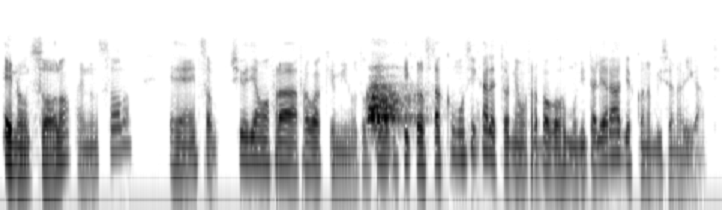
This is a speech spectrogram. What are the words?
e non solo, e non solo. E, insomma, ci vediamo fra, fra qualche minuto. Un piccolo stacco musicale e torniamo fra poco con Mood Italia Radio e con Avviso Naviganti.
